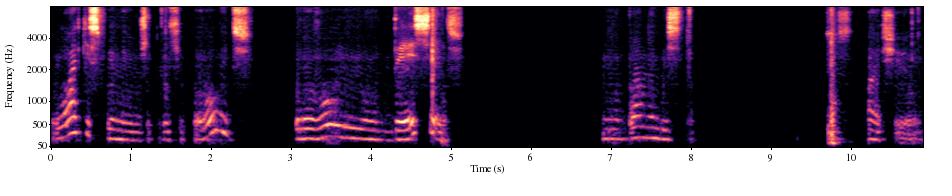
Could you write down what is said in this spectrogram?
лакі спини вже трохи поролить. Проролюю 10. Напевно, десь так. А, ще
